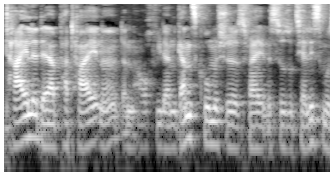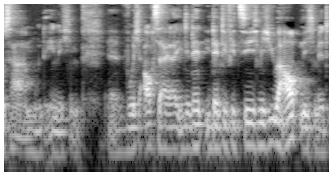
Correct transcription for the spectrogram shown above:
Teile der Partei ne, dann auch wieder ein ganz komisches Verhältnis zu Sozialismus haben und ähnlichem, äh, wo ich auch sage, da identifiziere ich mich überhaupt nicht mit.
